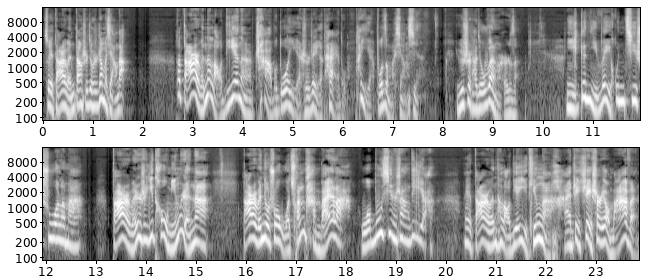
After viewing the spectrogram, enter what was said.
所以达尔文当时就是这么想的。那达尔文的老爹呢，差不多也是这个态度，他也不怎么相信。于是他就问儿子：“你跟你未婚妻说了吗？”达尔文是一透明人呐，达尔文就说：“我全坦白了。”我不信上帝呀！那达尔文他老爹一听啊，还这这事儿要麻烦，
